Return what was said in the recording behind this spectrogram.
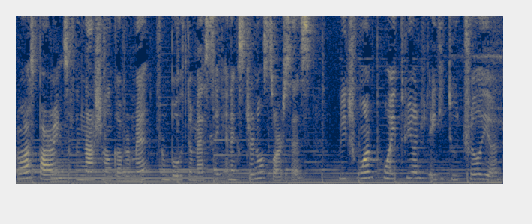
Gross borrowings of the national government from both domestic and external sources reached 1.382 trillion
